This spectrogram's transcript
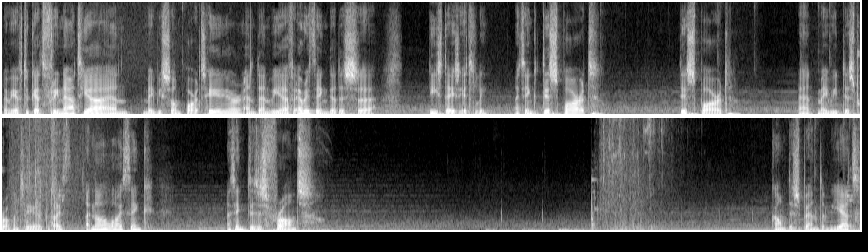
Then we have to get Frinatia and maybe some parts here. And then we have everything that is uh, these days Italy. I think this part, this part, and maybe this province here. But I, I know, I think I think this is France. Can't disband them yet.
